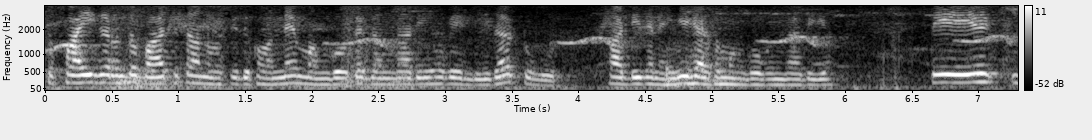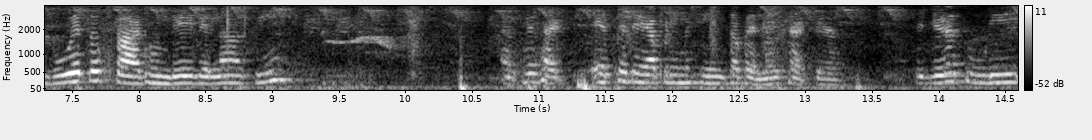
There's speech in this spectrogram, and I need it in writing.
ਸਫ਼ਾਈ ਕਰਨ ਤੋਂ ਬਾਅਦ ਚ ਤੁਹਾਨੂੰ ਅਸੀਂ ਦਿਖਾਉਣੇ ਮੰਗੋ ਤੇ ਗੰਗਾ ਦੀ ਹਵੇਲੀ ਦਾ ਟੂਰ ਸਾਡੀ ਤਾਂ ਨਹੀਂ ਹੈ ਤਾਂ ਮੰਗੋ ਗੰਗਾ ਦੀ ਆ। ਤੇ ਬੂਹੇ ਤੋਂ ਸਟਾਰਟ ਹੁੰਦੇ ਪਹਿਲਾਂ ਅਸੀਂ। ਇੱਥੇ ਸੈੱਟ ਇੱਥੇ ਤੇ ਆਪਣੀ ਮਸ਼ੀਨ ਤਾਂ ਪਹਿਲਾਂ ਹੀ ਸੈੱਟ ਆ। ਤੇ ਜਿਹੜਾ ਤੂੜੀ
